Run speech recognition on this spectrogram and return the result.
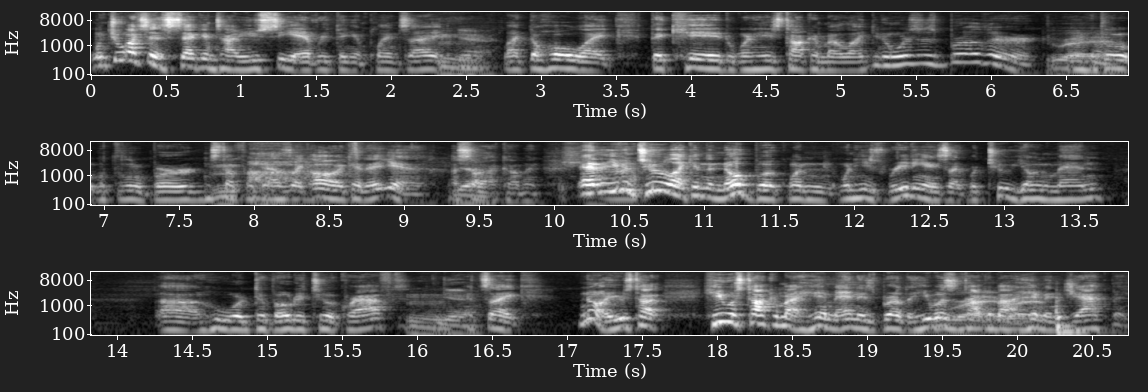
once you watch it a second time, you see everything in plain sight. Mm-hmm. Yeah. Like the whole like the kid when he's talking about like you know where's his brother Right. with, the, with the little bird and stuff like that. I was like, Ah. oh okay, that, yeah, I saw that coming. And even too like in the Notebook when when he's reading it, he's like we're two young men uh, who were devoted to a craft. Mm-hmm. Yeah. It's like no, he was talking he was talking about him and his brother. He wasn't talking Right, about him and Jackman.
